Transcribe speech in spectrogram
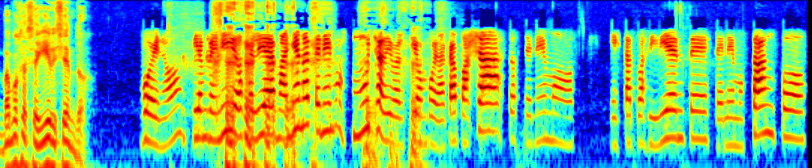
Vamos a seguir yendo. Bueno, bienvenidos. El día de mañana tenemos mucha diversión por acá, payasos, tenemos estatuas vivientes, tenemos zancos.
